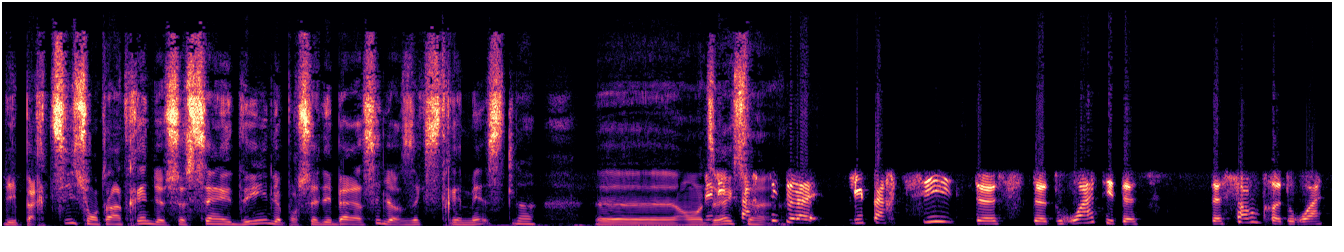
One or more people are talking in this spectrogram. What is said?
les partis sont en train de se scinder là, pour se débarrasser de leurs extrémistes. Là. On Mais dirait que c'est les partis de, de droite et de, de centre-droite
